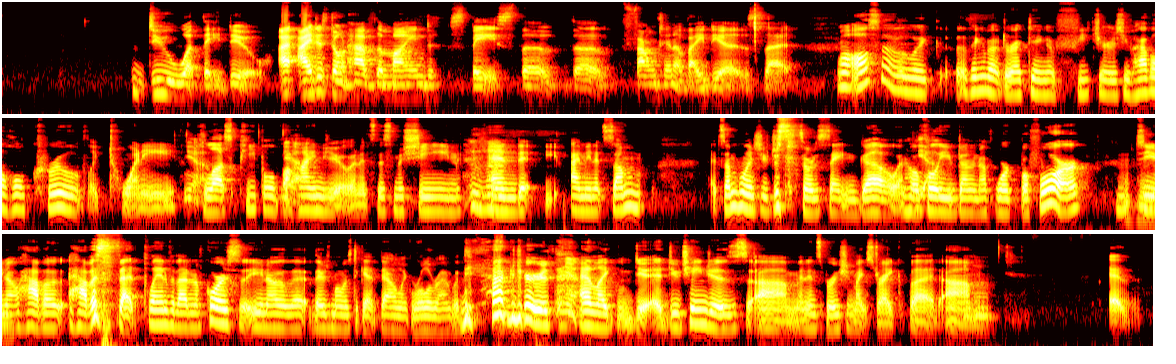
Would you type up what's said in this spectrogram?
do what they do. I, I just don't have the mind space, the the fountain of ideas that Well, also, like, the thing about directing of features, you have a whole crew of like 20 Yeah. plus people Yeah. behind you, and it's this machine. Mm-hmm. And I mean, at some at some points, you're just sort of saying go, and hopefully, you've done enough work before to you know have a have a set plan for that. And of course, you know, there's moments to get down, like roll around with the actors, and like do, do changes, um, and inspiration might strike, but. Um,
